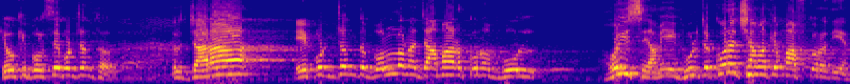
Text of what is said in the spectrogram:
কেউ কি বলছে পর্যন্ত? যারা এ পর্যন্ত বলল না যে আমার কোনো ভুল হয়েছে আমি এই ভুলটা করেছি, আমাকে মাফ করে দিয়েন।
